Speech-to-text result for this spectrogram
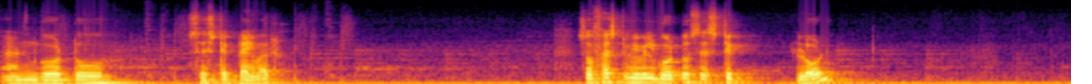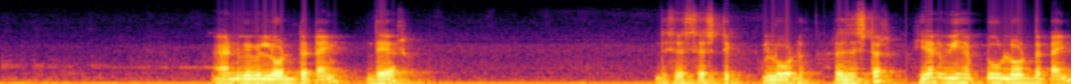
and go to SysTick timer. So first we will go to SysTick load. And we will load the time there this is SysTick load register here we have to load the time.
